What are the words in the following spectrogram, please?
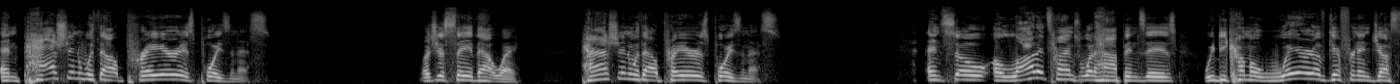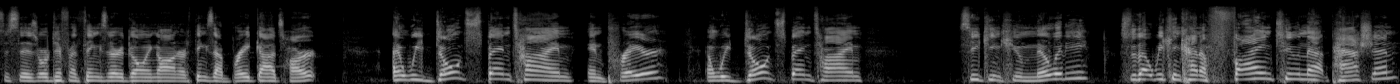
And passion without prayer is poisonous. Let's just say it that way. Passion without prayer is poisonous. And so, a lot of times, what happens is we become aware of different injustices or different things that are going on or things that break God's heart. And we don't spend time in prayer and we don't spend time seeking humility so that we can kind of fine tune that passion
